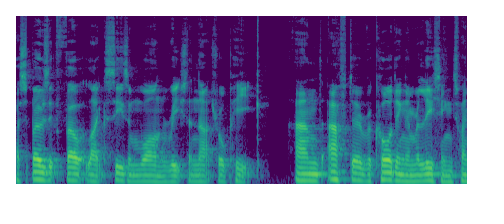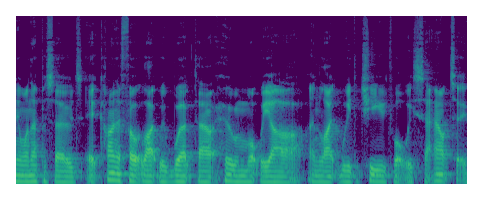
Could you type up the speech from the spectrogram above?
I suppose it felt like season one reached a natural peak and after recording and releasing 21 episodes, it kind of felt like we'd worked out who and what we are and like we'd achieved what we set out to.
